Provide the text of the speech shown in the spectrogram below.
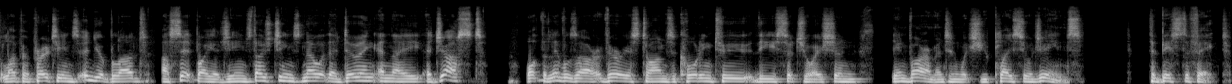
lipoproteins in your blood are set by your genes. Those genes know what they're doing and they adjust what the levels are at various times according to the situation, the environment in which you place your genes to best effect.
